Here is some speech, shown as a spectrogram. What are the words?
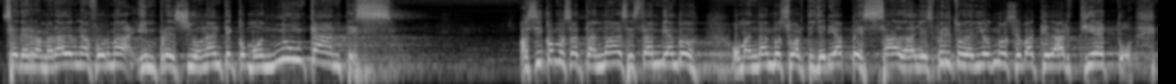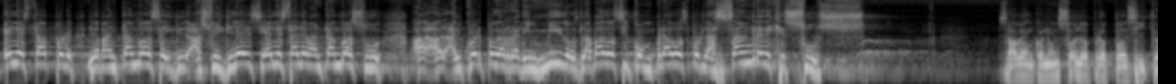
se derramará de una forma impresionante como nunca antes. Así como Satanás está enviando o mandando su artillería pesada, el Espíritu de Dios no se va a quedar quieto. Él está levantando a su iglesia, Él está levantando a su, al cuerpo de redimidos, lavados y comprados por la sangre de Jesús. Saben, con un solo propósito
